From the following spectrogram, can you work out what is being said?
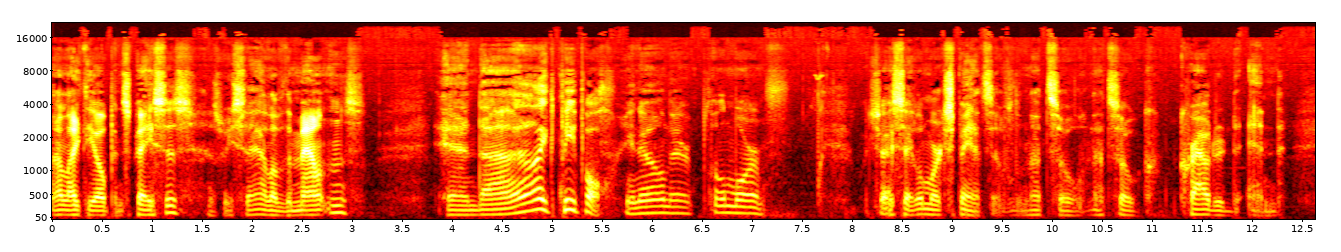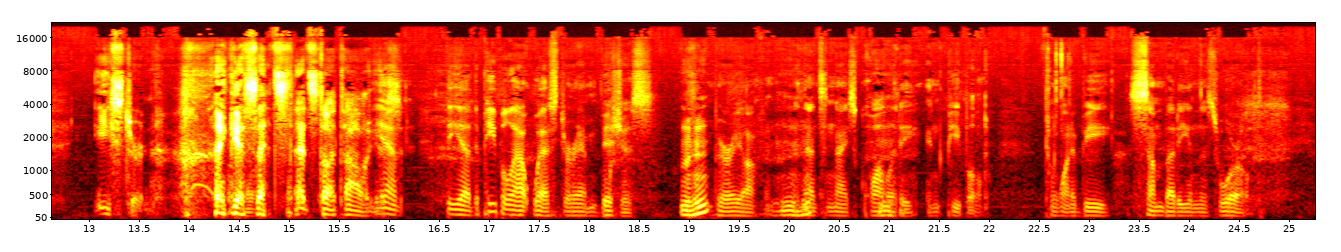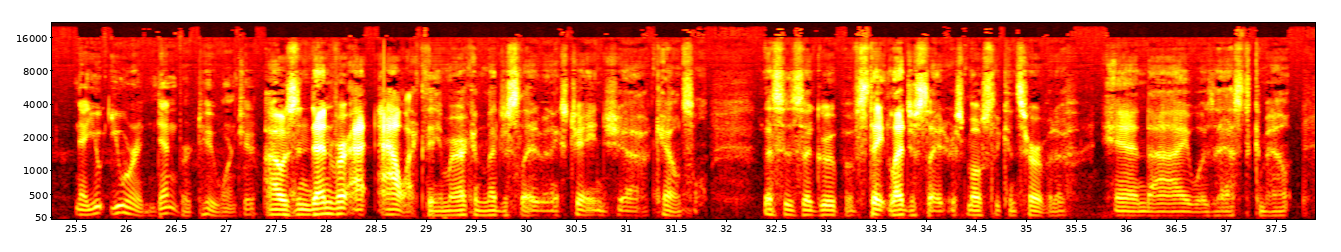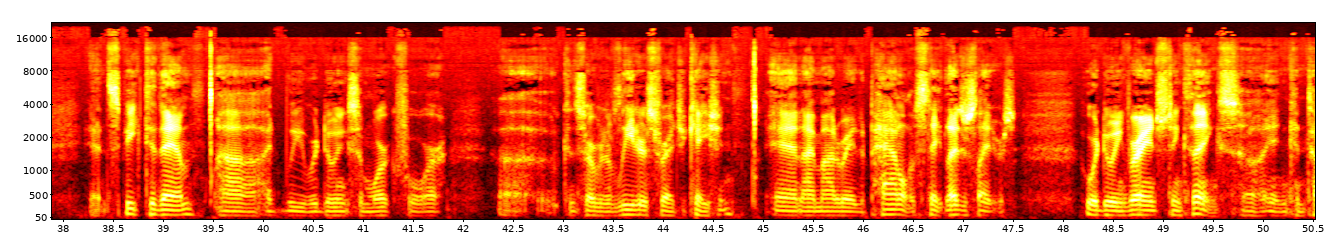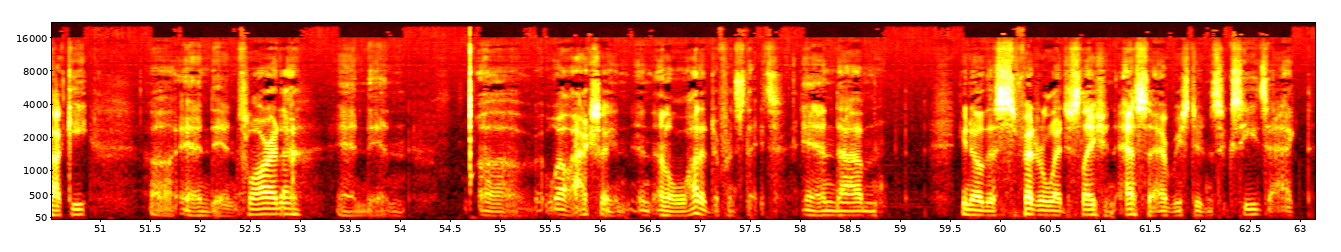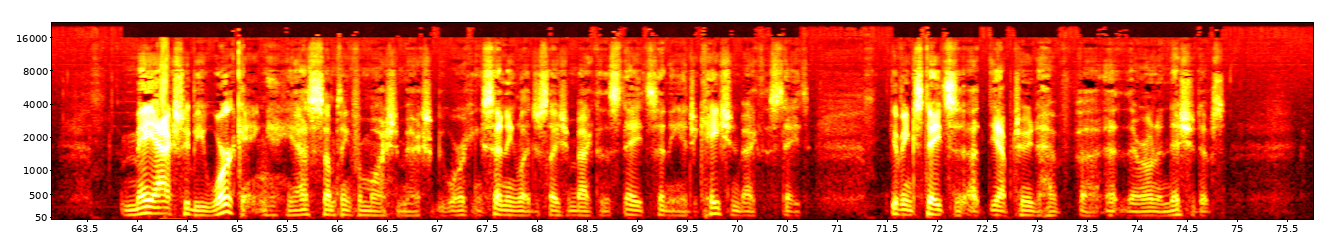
I like the open spaces, as we say. I love the mountains, and uh, I like the people. You know, they're a little more, should I say, a little more expansive, not so not so crowded and eastern. I guess that's that's tautologous. Yeah, the uh, the people out west are ambitious mm-hmm. very often, mm-hmm. and that's a nice quality mm-hmm. in people to want to be somebody in this world. Now, you, you were in Denver too, weren't you? I was in Denver at ALEC, the American Legislative and Exchange uh, Council. This is a group of state legislators, mostly conservative, and I was asked to come out and speak to them. Uh, we were doing some work for uh, conservative leaders for education, and I moderated a panel of state legislators who are doing very interesting things uh, in Kentucky uh, and in Florida and in uh, well, actually, in, in, in, a lot of different states. And um, you know, this federal legislation, ESSA, Every Student Succeeds Act, may actually be working. Yes, something from Washington may actually be working, sending legislation back to the states, sending education back to the states, giving states uh, the opportunity to have uh, their own initiatives.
